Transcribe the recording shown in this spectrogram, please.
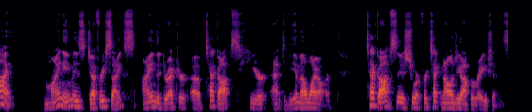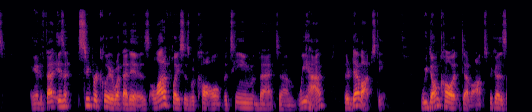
Hi, my name is Jeffrey Sykes. I am the Director of Tech Ops here at VMLYR. Tech Ops is short for Technology Operations. And if that isn't super clear what that is, a lot of places would call the team that um, we have their DevOps team. We don't call it DevOps because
